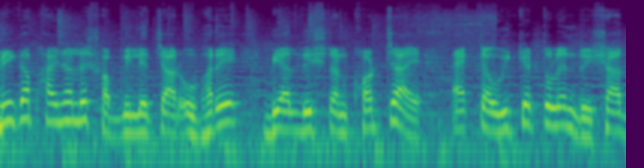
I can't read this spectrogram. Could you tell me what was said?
মেগা ফাইনালে সব মিলে চার ওভারে বিয়াল্লিশ রান খরচায় একটা উইকেট তোলেন রিশাদ।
